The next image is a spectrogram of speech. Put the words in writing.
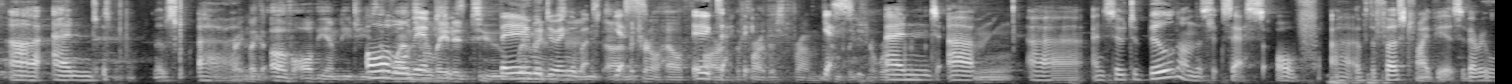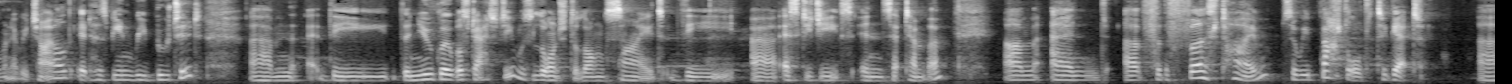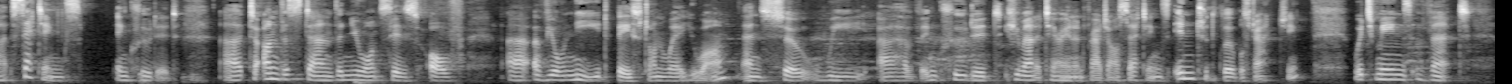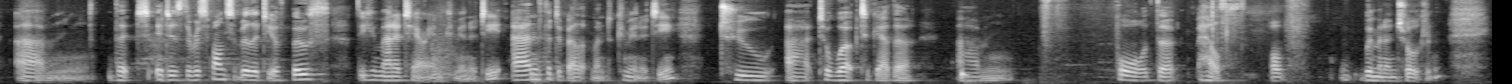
Uh, and those, um, right, like of all the MDGs, all the ones the MDGs, related to they were doing and, the best. Uh, yes. maternal health exactly. are the farthest from yes. completion of work. And um, uh, and so to build on the success of uh, of the first five years of Every Woman, Every Child, it has been rebooted. Um, the the new global strategy was launched alongside the uh, SDGs in September. Um, and uh, for the first time, so we battled to get uh, settings included uh, to understand the nuances of uh, of your need based on where you are. And so we uh, have included humanitarian and fragile settings into the global strategy, which means that um, that it is the responsibility of both the humanitarian community and the development community to uh, to work together um, for the health of women and children.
